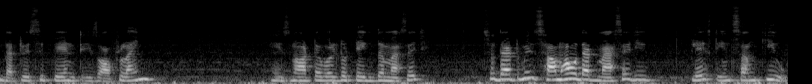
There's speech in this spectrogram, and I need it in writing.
that recipient is offline. He is not able to take the message. So that means somehow that message is placed in some queue.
